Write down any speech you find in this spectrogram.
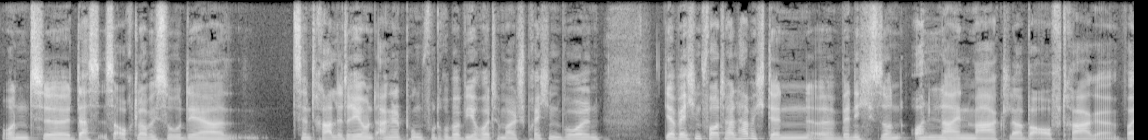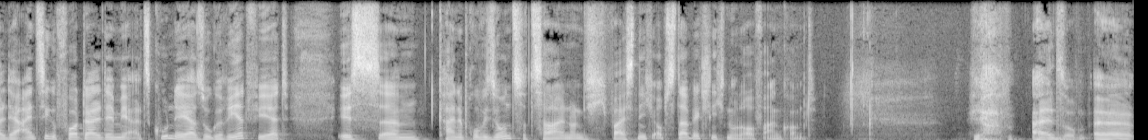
Und äh, das ist auch, glaube ich, so der zentrale Dreh- und Angelpunkt, worüber wir heute mal sprechen wollen. Ja, welchen Vorteil habe ich denn, äh, wenn ich so einen Online-Makler beauftrage? Weil der einzige Vorteil, der mir als Kunde ja suggeriert wird, ist, ähm, keine Provision zu zahlen. Und ich weiß nicht, ob es da wirklich nur drauf ankommt. Ja, also, äh,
